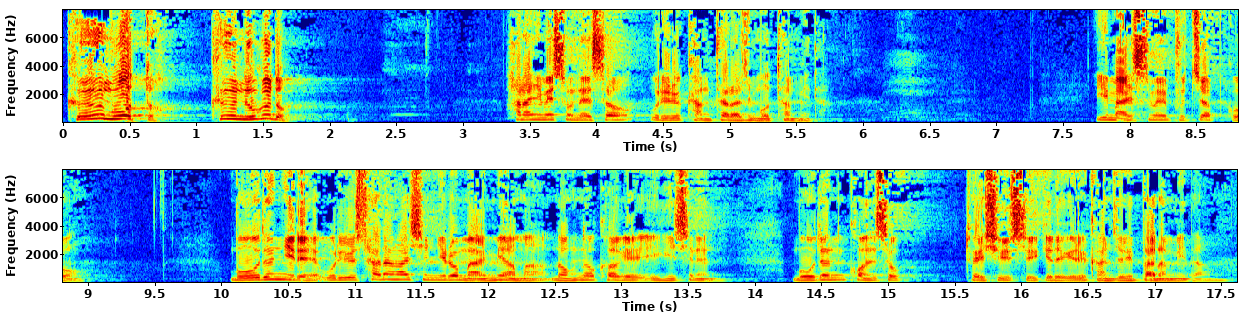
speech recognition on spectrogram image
그 무엇도, 그 누구도 하나님의 손에서 우리를 강탈하지 못합니다. 이 말씀을 붙잡고 모든 일에 우리를 사랑하신 이로 말미암아 넉넉하게 이기시는 모든 권속 되실 수 있게 되기를 간절히 바랍니다.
